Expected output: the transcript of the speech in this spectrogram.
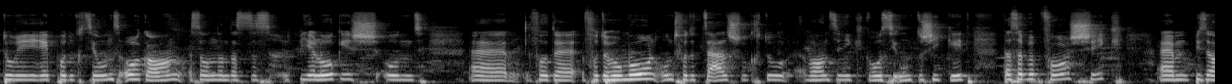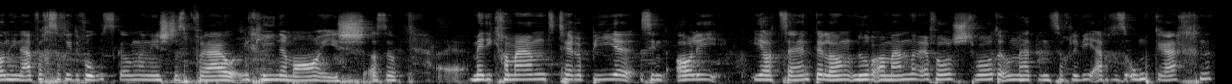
durch ihre Reproduktionsorgane, sondern dass das biologisch und äh, von der, von der Hormon und von der Zellstruktur wahnsinnig große Unterschiede gibt. Dass aber die Forschung ähm, bis anhin einfach so ein davon ausgegangen ist, dass die Frau ein kleiner Mann ist. Also äh, Medikamente, Therapien sind alle jahrzehntelang nur an Männern erforscht worden und man hat dann so ein wie einfach das umgerechnet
